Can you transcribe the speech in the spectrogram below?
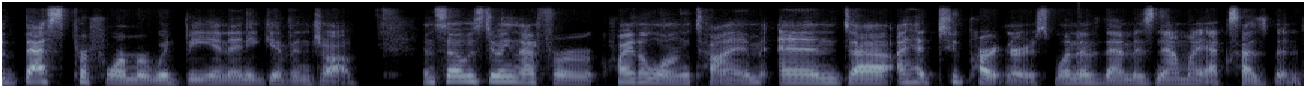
the best performer would be in any given job. And so I was doing that for quite a long time. And uh, I had two partners. One of them is now my ex husband.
